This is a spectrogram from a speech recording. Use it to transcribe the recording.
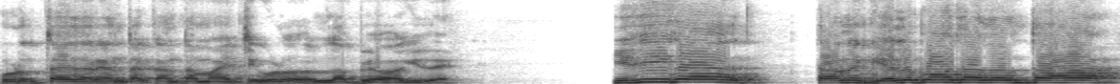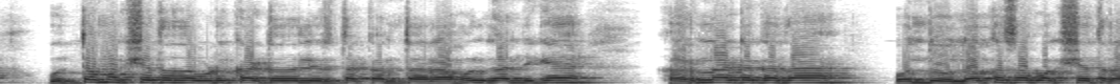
ಹುಡುಕ್ತಾ ಇದ್ದಾರೆ ಅಂತಕ್ಕಂಥ ಮಾಹಿತಿಗಳು ಲಭ್ಯವಾಗಿದೆ. ಇದೀಗ ತಾನು ಗೆಲ್ಲಬಹುದಾದಂತಹ ಉತ್ತಮ ಕ್ಷೇತ್ರದ ಹುಡುಕಾಟದಲ್ಲಿ ಇರ್ತಕ್ಕಂಥ ರಾಹುಲ್ ಗಾಂಧಿಗೆ ಕರ್ನಾಟಕದ ಒಂದು ಲೋಕಸಭಾ ಕ್ಷೇತ್ರ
